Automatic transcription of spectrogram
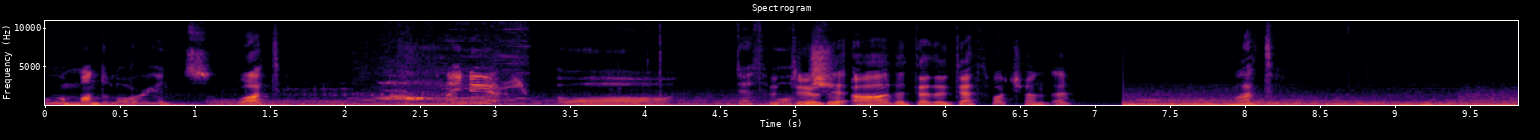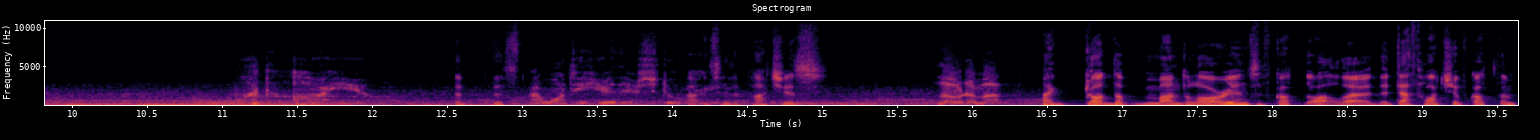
Ooh, Mandalorians. what? I knew it. Oh, Death They Watch. do the ah, they do the Death Watch, aren't they? What? What are you? The, the, I want to hear their story. I can see the patches. Load them up. My God, the Mandalorians have got well, uh, the Death Watch have got them.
